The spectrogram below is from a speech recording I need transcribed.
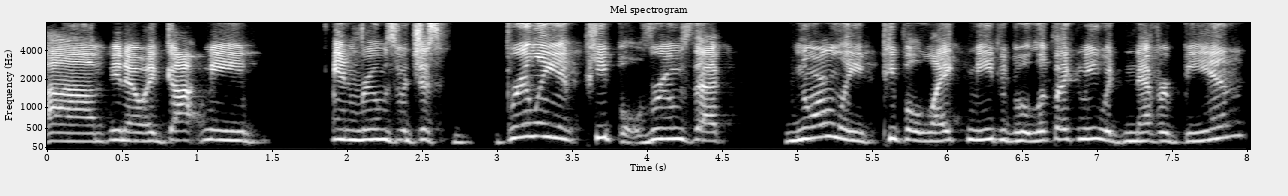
Um, you know, it got me in rooms with just brilliant people, rooms that normally people like me, people who look like me would never be in.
